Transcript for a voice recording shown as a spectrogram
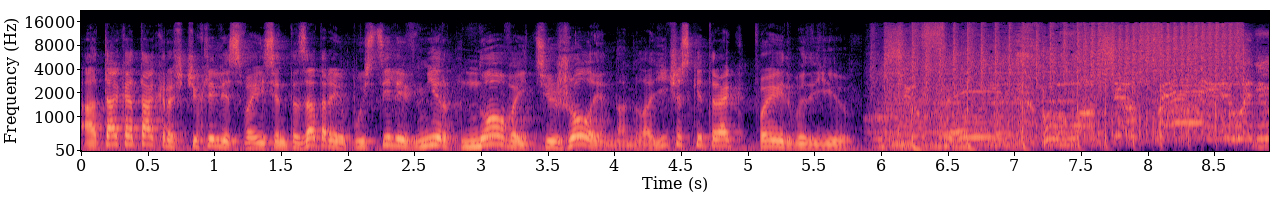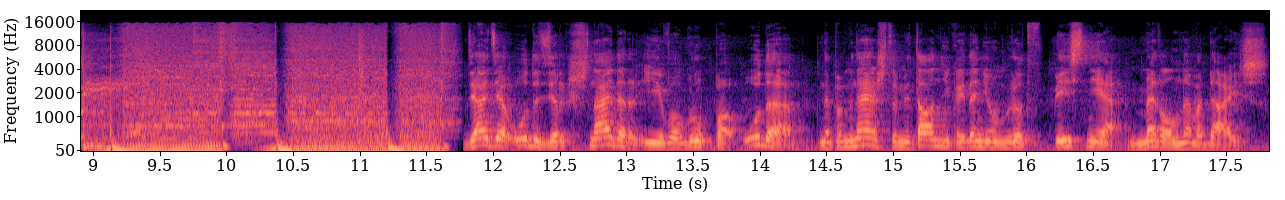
А так а так расчехлили свои синтезаторы и пустили в мир новый, тяжелый, но мелодический трек Fade With You. Дядя Уда Зиркшнайдер и его группа Уда напоминают, что металл никогда не умрет в песне Metal Never Dies.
